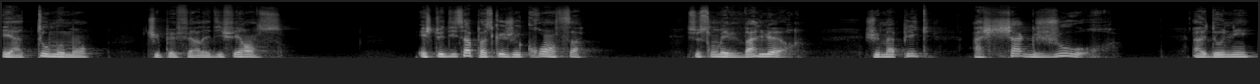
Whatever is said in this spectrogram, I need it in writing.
Et à tout moment, tu peux faire la différence. Et je te dis ça parce que je crois en ça. Ce sont mes valeurs. Je m'applique à chaque jour à donner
